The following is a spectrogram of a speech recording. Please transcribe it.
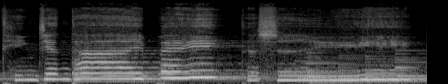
听见台北的声音。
